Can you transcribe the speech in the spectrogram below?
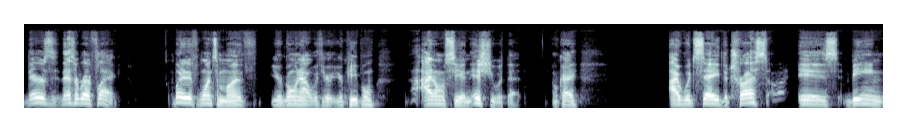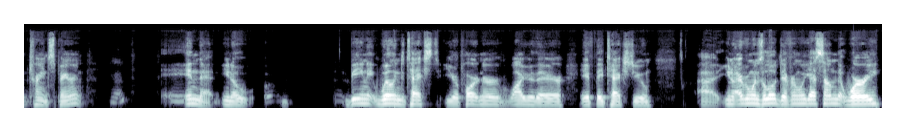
there's that's a red flag. But if once a month you're going out with your your people, I don't see an issue with that. Okay? I would say the trust is being transparent in that, you know, being willing to text your partner while you're there if they text you. Uh, you know, everyone's a little different. We got some that worry.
